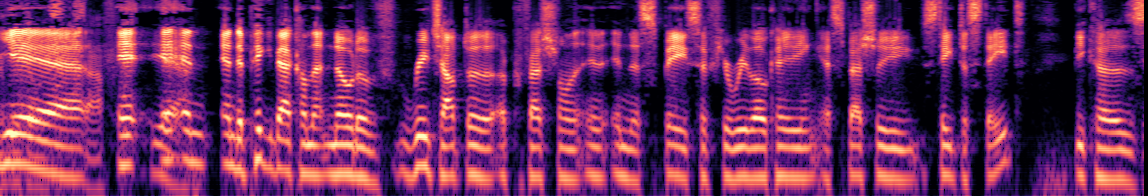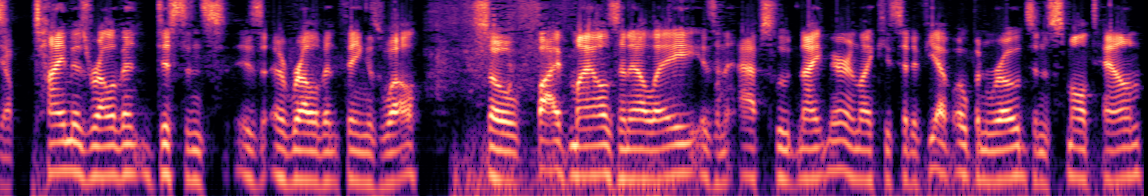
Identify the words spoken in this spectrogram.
yeah, stuff. and, yeah. and and to piggyback on that note of reach out to a professional in, in this space if you're relocating, especially state to state, because Yep. time is relevant, distance is a relevant thing as well. So five miles in LA is an absolute nightmare, and like you said, if you have open roads in a small town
